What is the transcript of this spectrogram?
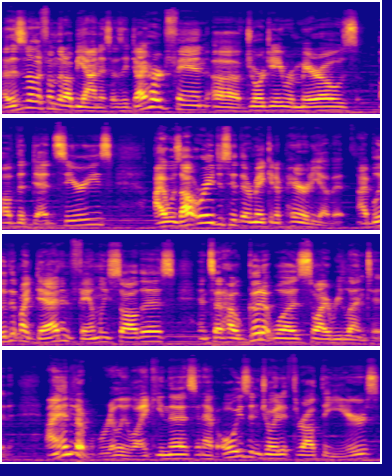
Now, this is another film that I'll be honest, as a diehard fan of George A. Romero's Of the Dead series, I was outraged to see they're making a parody of it. I believe that my dad and family saw this and said how good it was, so I relented. I ended up really liking this and have always enjoyed it throughout the years.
